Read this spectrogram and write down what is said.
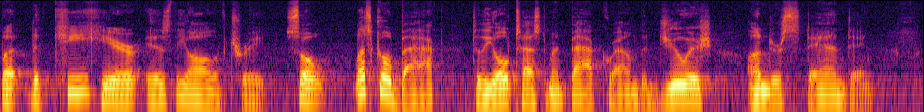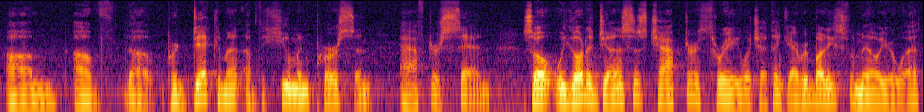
But the key here is the olive tree. So let's go back to the Old Testament background, the Jewish understanding um, of the predicament of the human person after sin. So we go to Genesis chapter 3, which I think everybody's familiar with.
